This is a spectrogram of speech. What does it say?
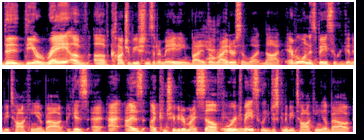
the the array of of contributions that are made by the writers and whatnot, everyone is basically going to be talking about because a, a, as a contributor myself, we're Mm-hmm. basically just going to be talking about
